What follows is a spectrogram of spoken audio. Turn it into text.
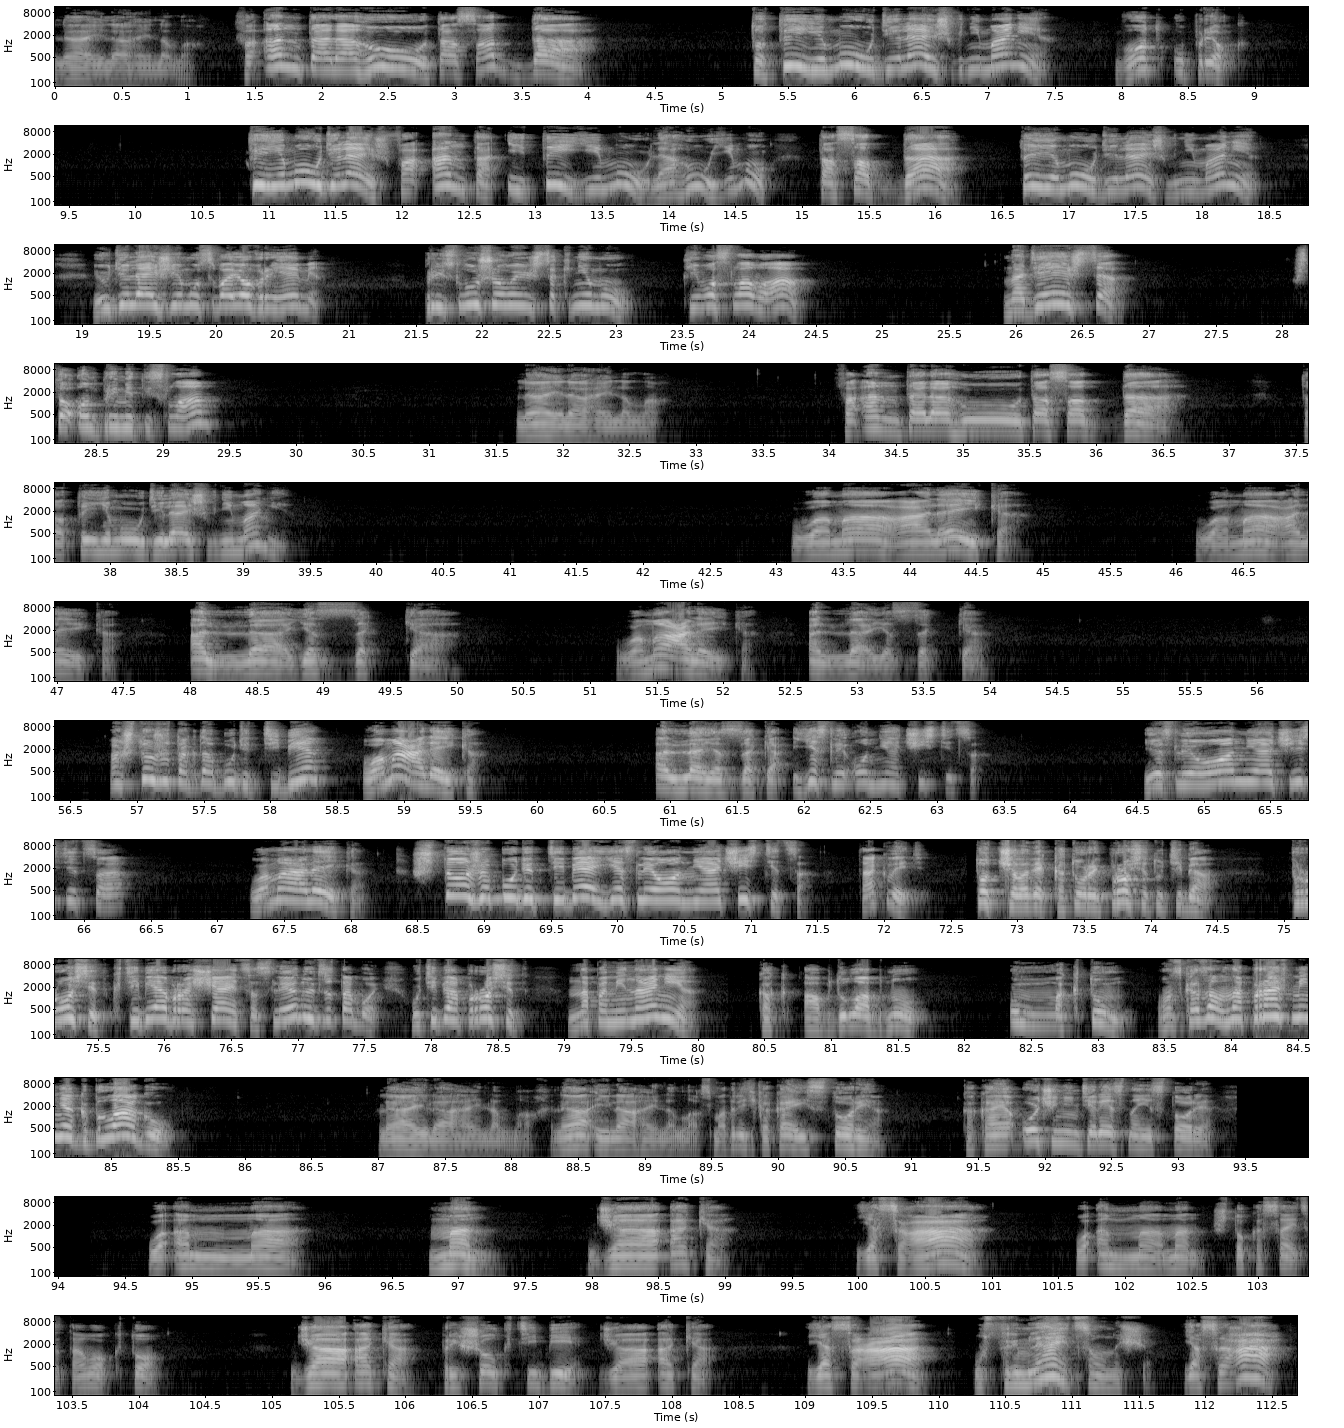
Ля иляха илляллах. Фаанта лаху тасадда. То ты ему уделяешь внимание. Вот упрек. Ты ему уделяешь фаанта, и ты ему, лягу ему, тасадда, ты ему уделяешь внимание и уделяешь ему свое время, прислушиваешься к нему, к его словам, надеешься, что он примет ислам? Ля иляха илляллах. Фаанта лаху тасадда, то ты ему уделяешь внимание, Вама алейка. Вама алейка. Алла яззакка. Вама алейка. Алла яззакка. А что же тогда будет тебе? Вама алейка. Алла яззака. Если он не очистится. Если он не очистится. Вама алейка. Что же будет тебе, если он не очистится? Так ведь? Тот человек, который просит у тебя, просит, к тебе обращается, следует за тобой, у тебя просит напоминания, как Абдулла бну Ум Мактум. Он сказал, направь меня к благу. Ля иляха илlallah, ля иляха илlallah. Смотрите, какая история. Какая очень интересная история. Ва амма ман джаака ясаа. Ва амма ман. Что касается того, кто джаака пришел к тебе. Джаака. Ясаа. Устремляется он еще. Ясаа.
